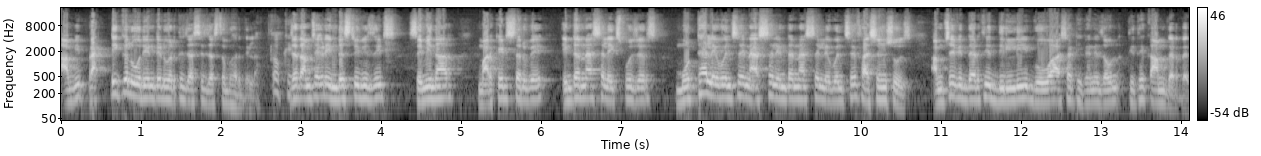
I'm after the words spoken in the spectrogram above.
आम्ही प्रॅक्टिकल ओरिएंटेड वरती जास्तीत जास्त भर दिला. ज्यात आमच्याकडे industry visits seminar market survey international exposures मोठ्या लेवलचे नॅशनल इंटरनॅशनल लेवलचे फॅशन शोज आमचे विद्यार्थी दिल्ली गोवा अशा ठिकाणी जाऊन तिथे काम करतात.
